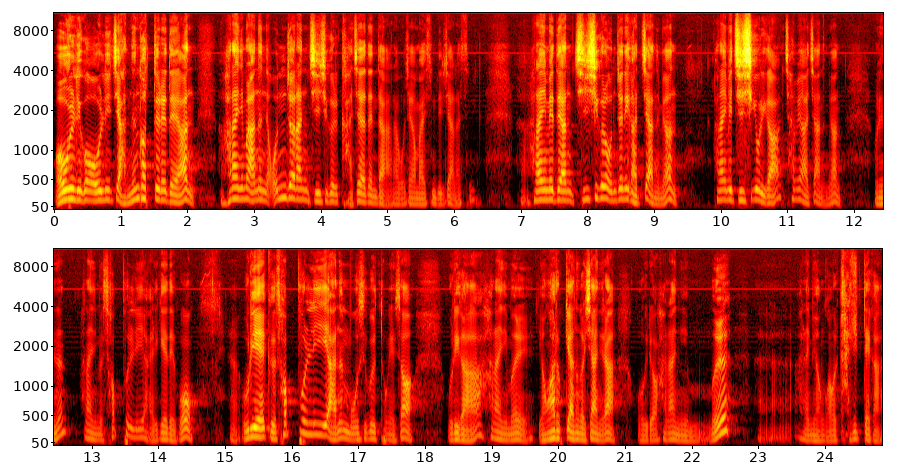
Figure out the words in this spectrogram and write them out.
어울리고 어울리지 않는 것들에 대한 하나님을 아는 온전한 지식을 가져야 된다라고 제가 말씀드리지 않았습니까? 하나님에 대한 지식을 온전히 갖지 않으면 하나님의 지식에 우리가 참여하지 않으면 우리는 하나님을 섣불리 알게 되고 어, 우리의 그 섣불리 아는 모습을 통해서 우리가 하나님을 영화롭게 하는 것이 아니라 오히려 하나님을 어, 하나님의 영광을 가질 때가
